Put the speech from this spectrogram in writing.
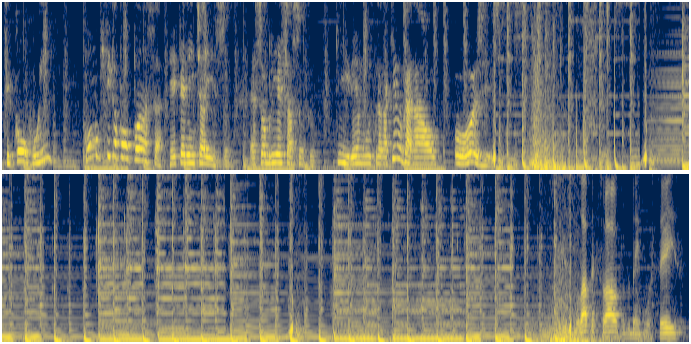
ficou ruim? Como que fica a poupança referente a isso? É sobre este assunto que iremos tratar aqui no canal hoje. Olá pessoal, tudo bem com vocês?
